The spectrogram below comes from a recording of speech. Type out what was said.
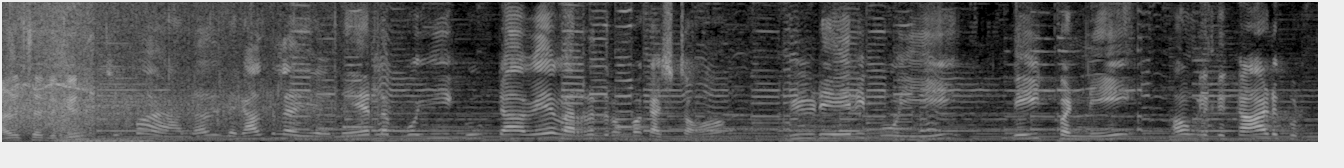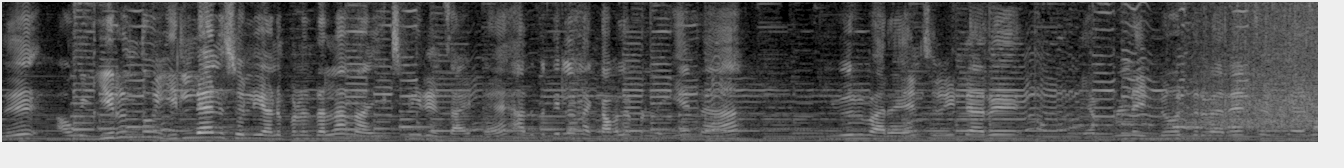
அழைச்சதுக்கு. சும்மா அதாவது இந்த காலத்துல நேர்ல போய் கூப்பிட்டாவே வர்றது ரொம்ப கஷ்டம். வீடு ஏறி போய் வெயிட் பண்ணி அவங்களுக்கு கார்டு கொடுத்து அவங்க இருந்தும் இல்லைன்னு சொல்லி அனுப்புனதெல்லாம் நான் எக்ஸ்பீரியன்ஸ் ஆயிட்டேன். அதை பத்திலாம் நான் கவலைப்படல. ஏன்னா இவர் வரேன்னு சொல்லிட்டாரு என் பிள்ளை இன்னொருத்தர் வரேன்னு சொல்லிட்டாரு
